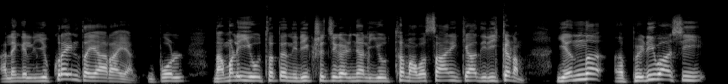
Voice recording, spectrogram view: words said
അല്ലെങ്കിൽ യുക്രൈൻ തയ്യാറായാൽ ഇപ്പോൾ നമ്മൾ ഈ യുദ്ധത്തെ നിരീക്ഷിച്ചു കഴിഞ്ഞാൽ യുദ്ധം അവസാനിക്കാതിരിക്കണം എന്ന് പിടിവാശി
